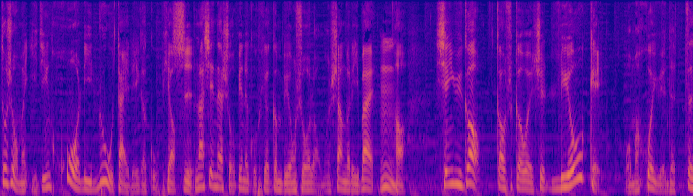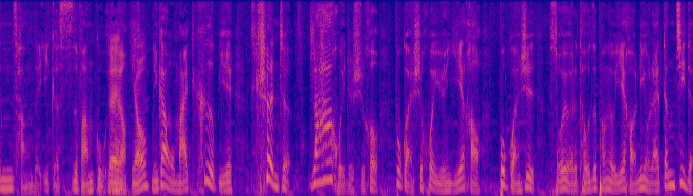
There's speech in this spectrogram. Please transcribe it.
都是我们已经获利入袋的一个股票。是，那现在手边的股票更不用说了。我们上个礼拜，嗯，好，先预告告诉各位是留给。我们会员的珍藏的一个私房股有没有？有。你看，我们还特别趁着拉回的时候，不管是会员也好，不管是所有的投资朋友也好，你有来登记的，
